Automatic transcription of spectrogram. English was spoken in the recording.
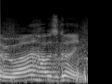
everyone how's it going?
